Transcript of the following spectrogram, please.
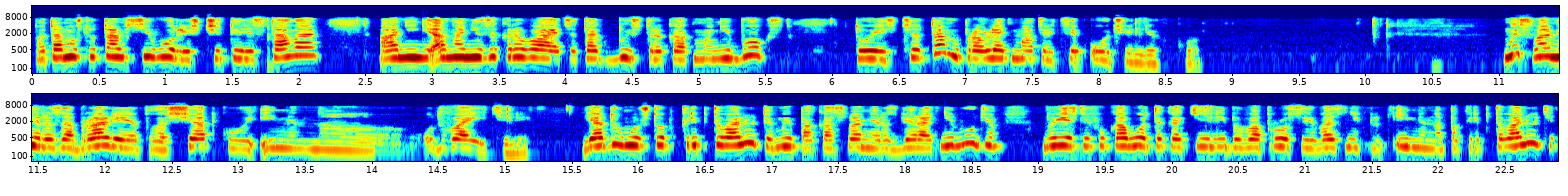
потому что там всего лишь 4 стола, они, она не закрывается так быстро, как манибокс, то есть там управлять матрицей очень легко. Мы с вами разобрали площадку именно удвоителей. Я думаю, что криптовалюты мы пока с вами разбирать не будем, но если у кого-то какие-либо вопросы возникнут именно по криптовалюте,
